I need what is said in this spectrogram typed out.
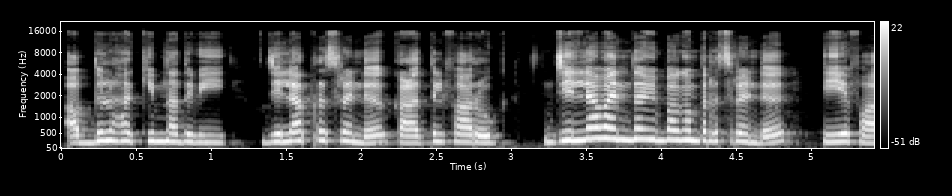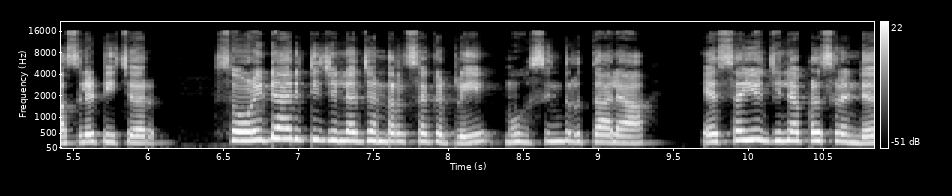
Abdul Hakeem Nadvi ജില്ലാ പ്രസിഡന്റ് കളത്തിൽ ഫാറൂഖ് ജില്ലാ വനിതാ വിഭാഗം president T A Fasila teacher solidarity ജില്ലാ general secretary Muhsin Thrithala S I U ജില്ലാ പ്രസിഡന്റ്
